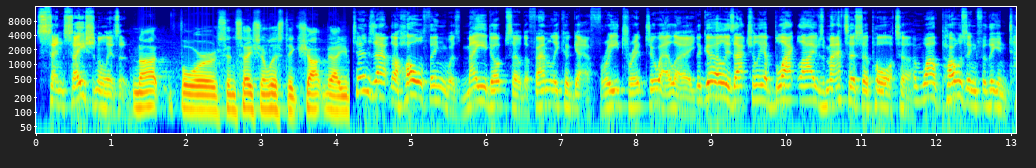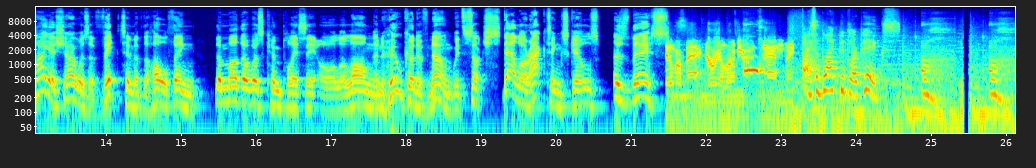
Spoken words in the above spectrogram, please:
sensationalism. Not for sensationalistic shock value. Turns out the whole thing was made up so the family could get a free trip to LA. The girl is actually a Black Lives Matter supporter, and while posing for the entire show as a victim of the whole thing, the mother was complicit all along. And who could have known with such stellar acting skills as this? Silverback gorilla fantastic. I said black people are pigs. Oh. Oh.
